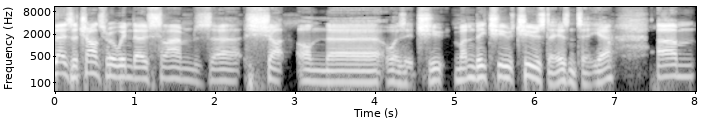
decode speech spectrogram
Les, the transfer window slams uh, shut on uh, what is it? Monday, Tu- Tuesday, isn't it? Yeah. Um,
